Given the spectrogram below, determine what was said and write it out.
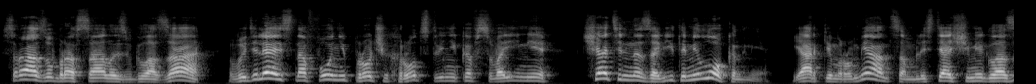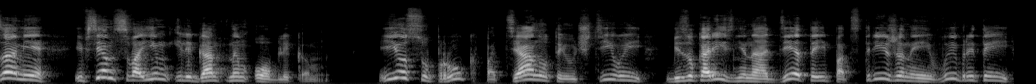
сразу бросалась в глаза, выделяясь на фоне прочих родственников своими тщательно завитыми локонами, ярким румянцем, блестящими глазами и всем своим элегантным обликом. Ее супруг, подтянутый, учтивый, безукоризненно одетый, подстриженный выбритый,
